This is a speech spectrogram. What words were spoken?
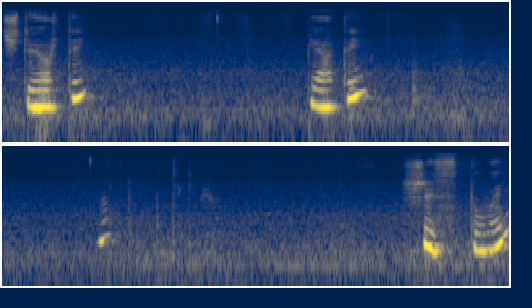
четвертый, пятый, ну, шестой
